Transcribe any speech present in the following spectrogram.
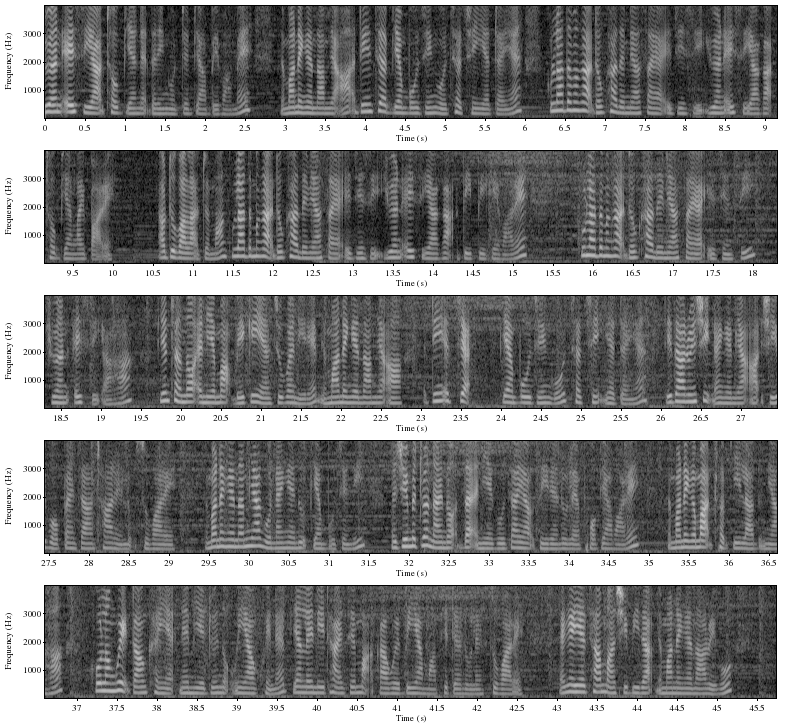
UNHCR ထုတ်ပြန်တဲ့သတင်းကိုတင်ပြပေးပါမယ်။မြန်မာနိုင်ငံသားများအားအတင်းအကျပ်ပြန်ပို့ခြင်းကိုချက်ချင်းရပ်တန့်ရန်ကုလသမဂ္ဂဒုက္ခသည်များဆိုင်ရာအေဂျင်စီ UNHCR ကထုတ်ပြန်လိုက်ပါတယ်။အောက်တိုဘာလအတွင်းမှာကုလသမဂ္ဂဒုက္ခသည်များဆိုင်ရာအေဂျင်စီ UNHCR ကအတည်ပြုခဲ့ပါတယ်။ကုလသမဂ္ဂဒုက္ခသည်များဆိုင်ရာအေဂျင်စီ UNHCR ဟာပြင်းထန်သောအန္တရာယ်မှဘေးကင်းရန်ကြိုးပမ်းနေတဲ့မြန်မာနိုင်ငံသားများအားအတင်းအကျပ် ပြန်ပို့ခြင်းကိုချက်ချင်းရပ်တန့်ရန်ဒေသတွင်းရှိနိုင်ငံများအားရေးပေါ်ပန်ကြားထားတယ်လို့ဆိုပါတယ်။မြန်မာနိုင်ငံသားများကိုနိုင်ငံသို့ပြန်ပို့ခြင်းသည်မရေမတွက်နိုင်သောအသက်အန္တရာယ်ကိုကြားရောက်စေတယ်လို့လည်းဖော်ပြပါတယ်။မြန်မာနိုင်ငံမှထွက်ပြေးလာသူများဟာခိုလုံခွင့်တောင်းခံရနယ်မြေတွင်းသို့ဝင်ရောက်ခွင့်နဲ့ပြန်လည်နေထိုင်ခြင်းမှအကာအကွယ်ပေးရမှာဖြစ်တယ်လို့လည်းဆိုပါတယ်။နိုင်ငံရဲ့ချားမှာရှိပြီးသားမြန်မာနိုင်ငံသားတွေကို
